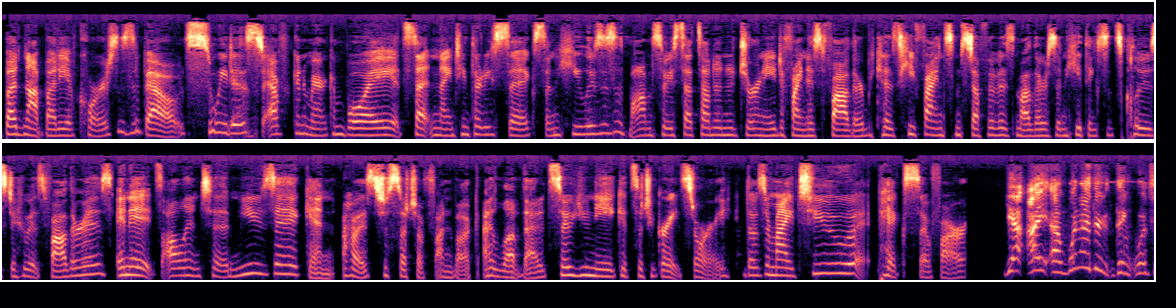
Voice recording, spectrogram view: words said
Bud Not Buddy, of course, is about sweetest African American boy. It's set in 1936, and he loses his mom, so he sets out on a journey to find his father because he finds some stuff of his mother's, and he thinks it's clues to who his father is. And it's all into music, and oh, it's just such a fun book. I love that. It's so unique. It's such a great story. Those are my two picks so far. Yeah, I uh, one other thing was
